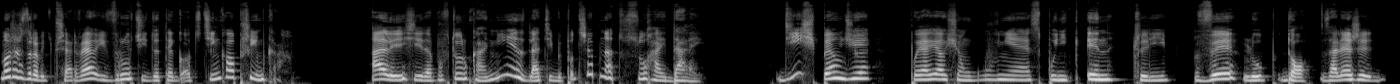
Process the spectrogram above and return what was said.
Możesz zrobić przerwę i wrócić do tego odcinka o przyimkach. Ale jeśli ta powtórka nie jest dla Ciebie potrzebna, to słuchaj dalej. Dziś będzie pojawiał się głównie spójnik in, czyli wy lub do. Zależy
